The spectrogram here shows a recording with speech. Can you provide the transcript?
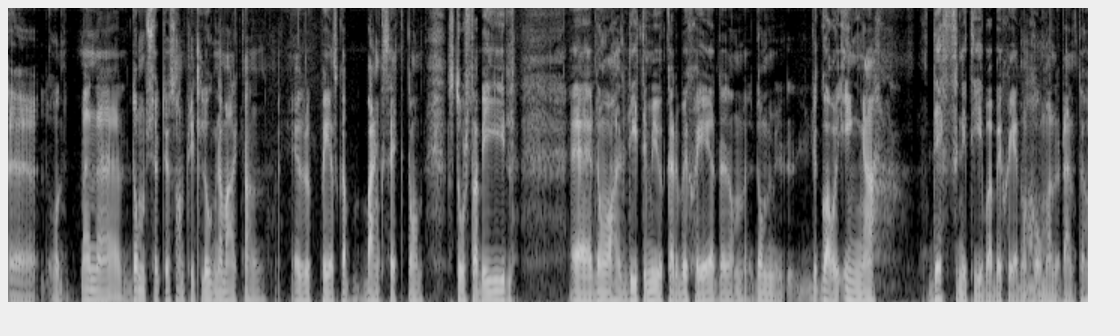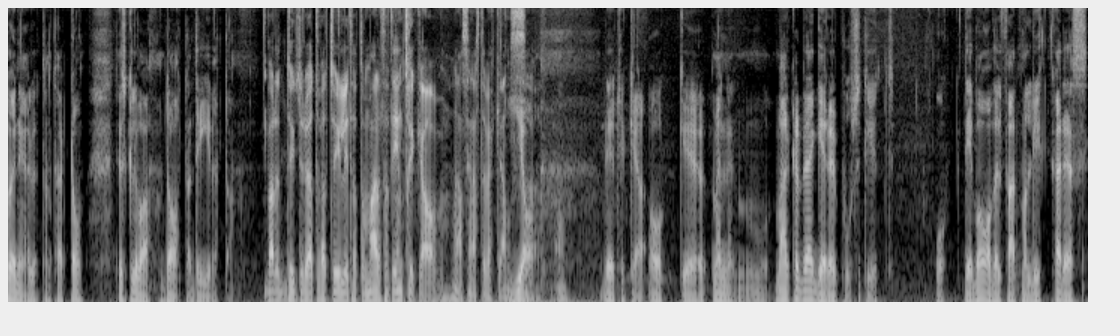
Eh, men eh, de försökte samtidigt lugna marknaden. Europeiska banksektorn står stabil. Eh, de har lite mjukare besked. De, de gav inga definitiva besked om kommande räntehöjningar utan tvärtom. Det skulle vara datadrivet. Då. Vad, tyckte du att det var tydligt att de hade tagit intryck av den här senaste veckans? Ja, ja. det tycker jag. Och, men marknaden reagerade positivt. Och det var väl för att man lyckades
